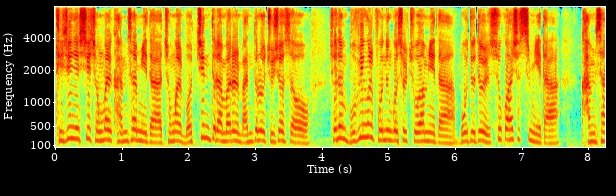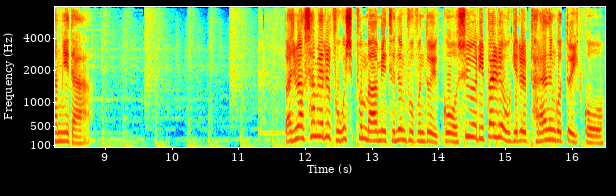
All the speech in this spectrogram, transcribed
디즈니 씨 정말 감사합니다. 정말 멋진 드라마를 만들어 주셔서 저는 무빙을 보는 것을 좋아합니다. 모두들 수고하셨습니다. 감사합니다. 마지막 3회를 보고 싶은 마음이 드는 부분도 있고 수요일이 빨리 오기를 바라는 것도 있고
